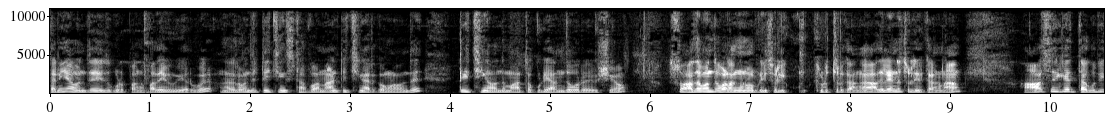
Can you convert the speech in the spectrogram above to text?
தனியாக வந்து இது கொடுப்பாங்க பதவி உயர்வு. அதில் வந்து டீச்சிங் ஸ்டாஃபாக நான் டீச்சிங்காக இருக்கவங்கள வந்து டீச்சிங்கை வந்து மாற்றக்கூடிய அந்த ஒரு விஷயம். ஸோ அதை வந்து வழங்கணும் அப்படின்னு சொல்லி கொடுத்துருக்காங்க. அதில் என்ன சொல்லியிருக்காங்கன்னா ஆசிரியர் தகுதி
